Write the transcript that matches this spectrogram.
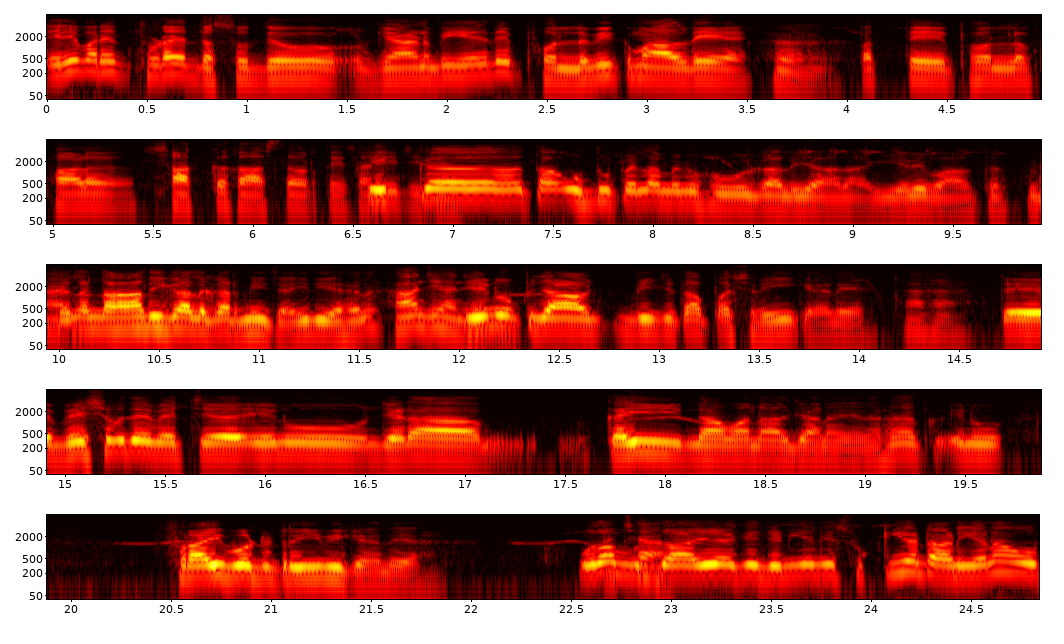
ਇਹਦੇ ਬਾਰੇ ਥੋੜਾ ਜਿਹਾ ਦੱਸੋ ਦਿਓ ਗਿਆਨ ਵੀ ਇਹਦੇ ਫੁੱਲ ਵੀ ਕਮਾਲ ਦੇ ਆ ਪੱਤੇ ਫੁੱਲ ਫਲ ਸੱਕ ਖਾਸ ਤੌਰ ਤੇ ਸਾਰੀ ਇੱਕ ਚੀਜ਼ਾਂ। ਤਾਂ ਉਦੋਂ ਪਹਿਲਾਂ ਮੈਨੂੰ ਹੋਰ ਗੱਲ ਯਾਦ ਆ ਗਈ ਇਹਦੇ ਬਾਬਤ ਪਹਿਲਾਂ ਨਾਂ ਦੀ ਗੱਲ ਕਰਨੀ ਚਾਹੀਦੀ ਹੈ ਹਾਂਜੀ ਹਾਂਜੀ ਇਹਨੂੰ ਪੰਜਾਬ ਵਿੱਚ ਤਾਂ ਆਪਾਂ ਸ਼ਰੀ ਕਹਿੰਦੇ ਆ। ਹਾਂ ਹਾਂ। ਤੇ ਵਿਸ਼ਵ ਦੇ ਵਿੱਚ ਇਹਨੂੰ ਜਿਹੜਾ ਕਈ ਨਾਵਾਂ ਨਾਲ ਜਾਣਿਆ ਜਾਂਦਾ ਹੈ ਇਹਨੂੰ ਫਰਾਈਵੁੱਡ ਟਰੀ ਵੀ ਕਹਿੰਦੇ ਆ। ਉਹਦਾ ਅੱਛਾ। ਮੁੱਦਾ ਇਹ ਹੈ ਕਿ ਜਿਹੜੀਆਂ ਇਹਦੀਆਂ ਸੁੱਕੀਆਂ ਟਾਹਣੀਆਂ ਨਾ ਉਹ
